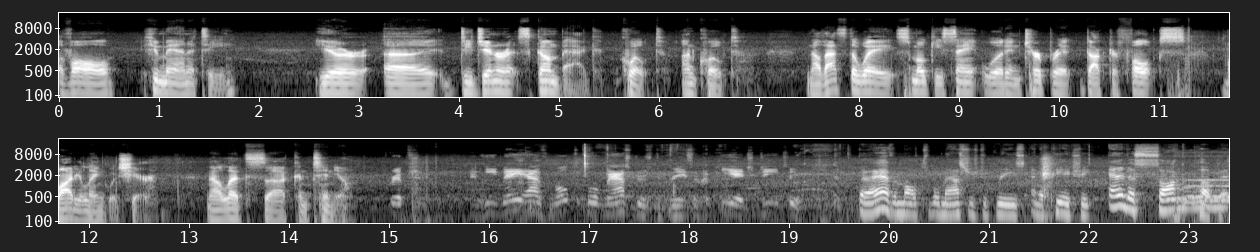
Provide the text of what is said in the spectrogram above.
of all humanity. You're a degenerate scumbag, quote, unquote. Now, that's the way Smokey Saint would interpret Dr. Falk's body language here. Now, let's uh, continue. Scripture. And he may have multiple master's degrees and a PhD too. I have a multiple master's degrees and a PhD and a sock puppet.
